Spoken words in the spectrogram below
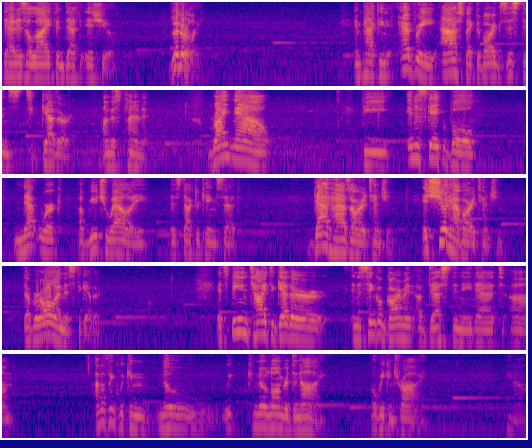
that is a life and death issue. Literally. Impacting every aspect of our existence together on this planet right now, the inescapable network of mutuality, as Dr. King said, that has our attention. It should have our attention. That we're all in this together. It's being tied together in a single garment of destiny that um, I don't think we can no we can no longer deny, or we can try. You know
